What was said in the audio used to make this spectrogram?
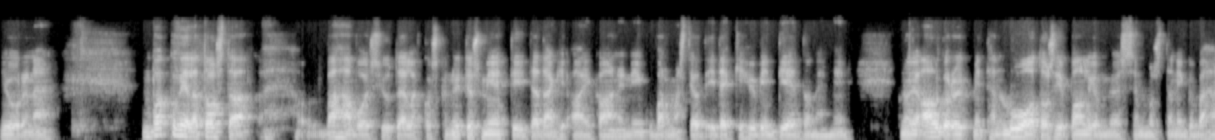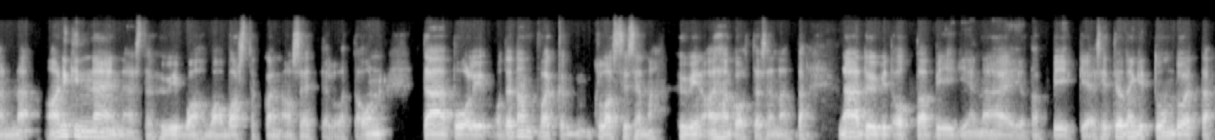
juuri näin. Pakko vielä tuosta vähän voisi jutella, koska nyt jos miettii tätäkin aikaa, niin niin kuin varmasti olet itsekin hyvin tietoinen, niin nuo algoritmithän luo tosi paljon myös semmoista niin vähän, ainakin näen näistä hyvin vahvaa vastakkainasettelua, että on tämä puoli, otetaan nyt vaikka klassisena, hyvin ajankohtaisena, että nämä tyypit ottaa piikiä nämä ei ota piikkiä. Sitten jotenkin tuntuu, että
